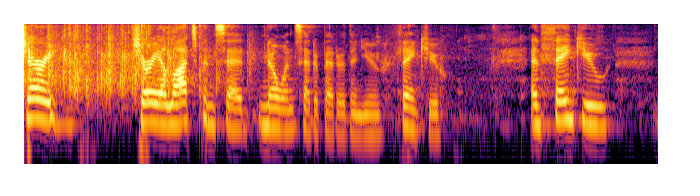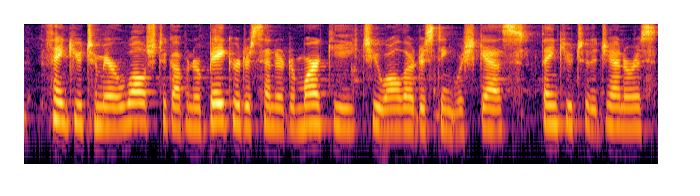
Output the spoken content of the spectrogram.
Sherry, Sherry, a lot's been said. No one said it better than you. Thank you. And thank you, thank you to Mayor Walsh, to Governor Baker, to Senator Markey, to all our distinguished guests. Thank you to the generous,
